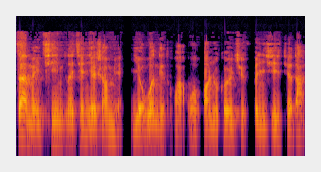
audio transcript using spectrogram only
在每期音频的简介上面有问题的话，我帮助各位去分析解答。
